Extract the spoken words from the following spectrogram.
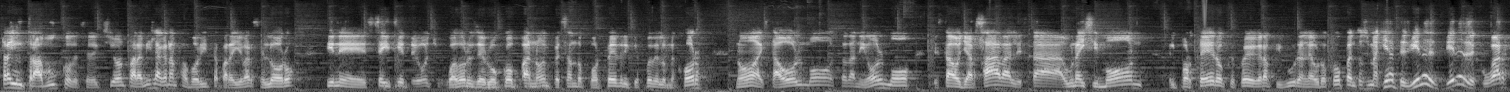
Trae un trabuco de selección, para mí es la gran favorita para llevarse el oro. Tiene 6, 7, 8 jugadores de Eurocopa, ¿no? Empezando por Pedri, que fue de lo mejor, ¿no? Ahí está Olmo, está Dani Olmo, está Oyarzábal, está Unai Simón, el portero que fue gran figura en la Eurocopa. Entonces, imagínate, viene, viene de jugar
